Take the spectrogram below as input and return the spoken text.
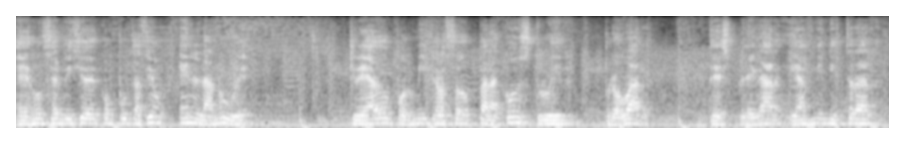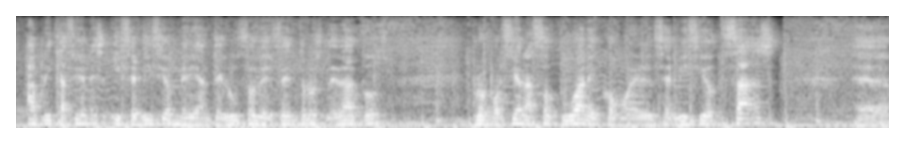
es un servicio de computación en la nube creado por Microsoft para construir, probar, desplegar y administrar aplicaciones y servicios mediante el uso de centros de datos. Proporciona software como el servicio SaaS, eh,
